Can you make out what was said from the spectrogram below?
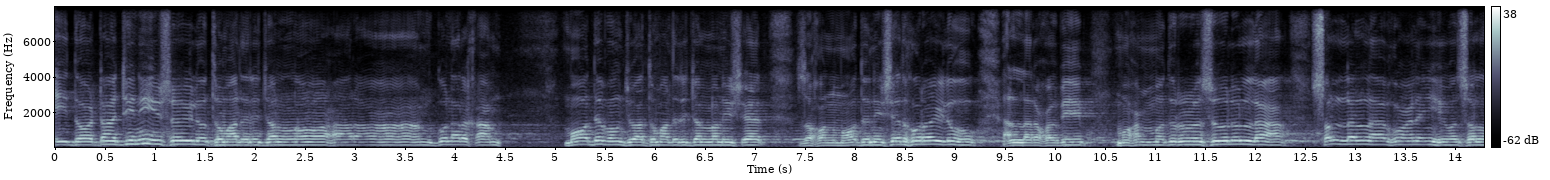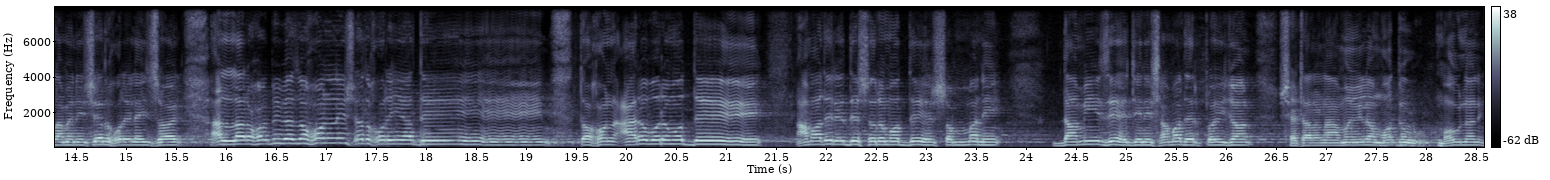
এই দটা জিনিস হইল তোমাদের জন্য হারাম, গুনার খাম। মদ এবং জুয়া তোমাদের জন্য নিষেধ। যখন মদ নিষেধ হইল আল্লাহর হবিব মোহাম্মদুর রসুল্লাহ সাল্লাহ আলহি ওসাল্লামে নিষেধ করিলাইছয় আল্লাহর হবিবে যখন নিষেধ করিয়া দেন, তখন আরবের মধ্যে, আমাদের দেশের মধ্যে সম্মানী, দামি যে জিনিস আমাদের প্রয়োজন, সেটার নাম হইল মধু। মৌনানি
